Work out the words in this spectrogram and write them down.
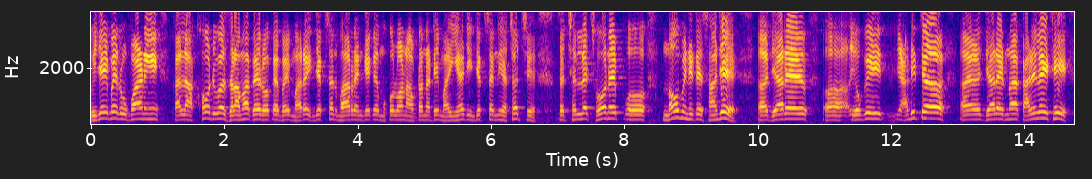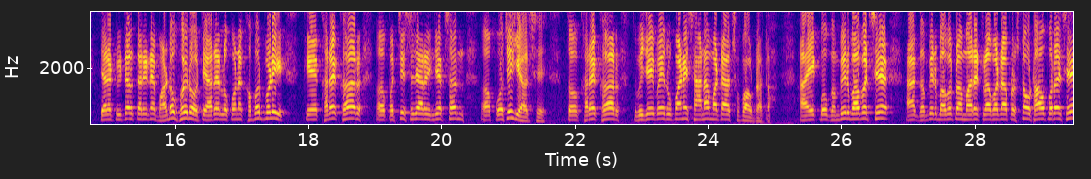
વિજયભાઈ રૂપાણી કાલે આખો દિવસ ડ્રામા કર્યો કે ભાઈ મારે ઇન્જેક્શન બહાર રેંકે કે મોકલવાના આવતા નથી, મારી અહીંયા જ ઇન્જેક્શનની અછત છે. તો છેલ્લે છ ને નવ મિનિટે સાંજે જ્યારે યોગી આદિત્ય જ્યારે એમના કાર્યાલયથી, જ્યારે ટ્વિટર કરીને ભાંડો ફર્યો, ત્યારે લોકોને ખબર પડી કે ખરેખર પચીસ હજાર ઇન્જેક્શન પહોંચી ગયા છે. તો ખરેખર વિજયભાઈ રૂપાણી શાના માટે આ છુપાવતા હતા. આ એક બહુ ગંભીર બાબત છે. આ ગંભીર બાબતમાં મારે એટલા માટે પ્રશ્નો ઉઠાવવો પડે છે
